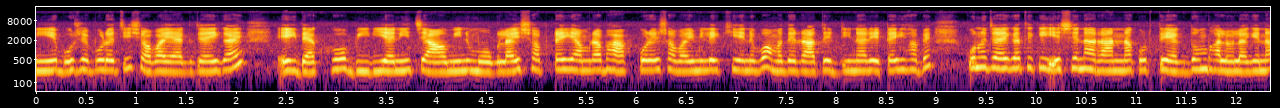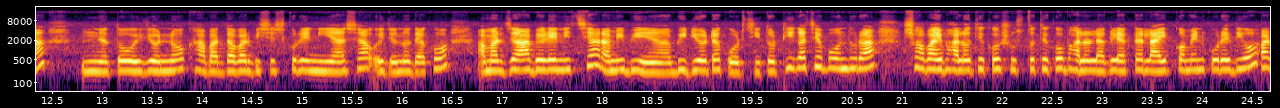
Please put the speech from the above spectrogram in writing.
নিয়ে বসে পড়েছি সবাই এক জায়গায়। এই দেখো বিরিয়ানি, চাউমিন, মোগলাই সবটাই আমরা ভাগ করে সবাই মিলে খেয়ে নেব। আমাদের রাতের ডিনার এটাই হবে। কোনো জায়গা থেকে এসে না রান্না করতে একদম ভালো লাগে না। তো ওই জন্য খাবার দাবার বিশেষ করে নিয়ে আসা। ওই জন্য দেখো আমার যা বেড়ে নিচ্ছে আর আমি ভিডিওটা করছি। তো ঠিক আছে বন্ধুরা, সবাই ভালো থেকো, সুস্থ থেকো। ভালো লাগলে একটা লাইক কমেন্ট করে দিও। আর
